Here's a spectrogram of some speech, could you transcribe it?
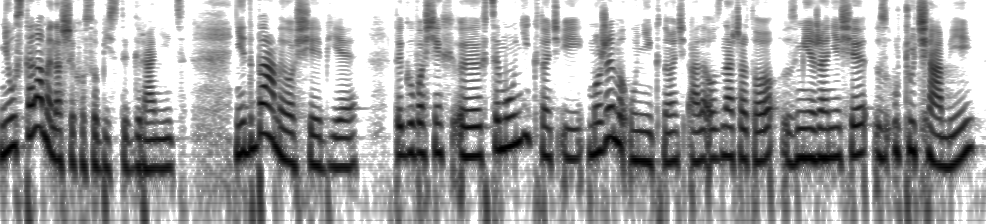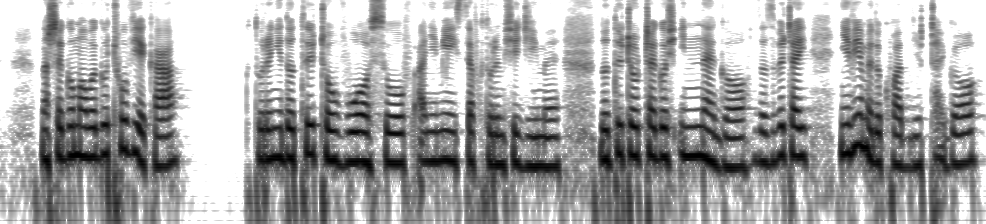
nie ustalamy naszych osobistych granic, nie dbamy o siebie. Tego właśnie ch e, chcemy uniknąć i możemy uniknąć, ale oznacza to zmierzenie się z uczuciami naszego małego człowieka, które nie dotyczą włosów ani miejsca, w którym siedzimy, dotyczą czegoś innego. Zazwyczaj nie wiemy dokładnie czego.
